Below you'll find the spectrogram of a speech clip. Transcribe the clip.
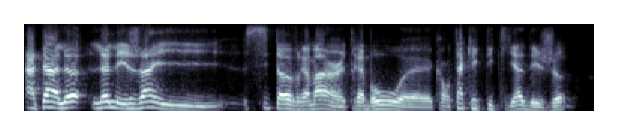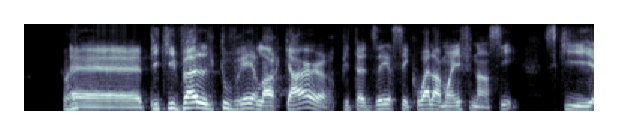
attends, là, là, les gens, ils, si tu as vraiment un très beau euh, contact avec tes clients déjà, euh, puis qu'ils veulent t'ouvrir leur cœur, puis te dire c'est quoi leur moyen financier, ce qui,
